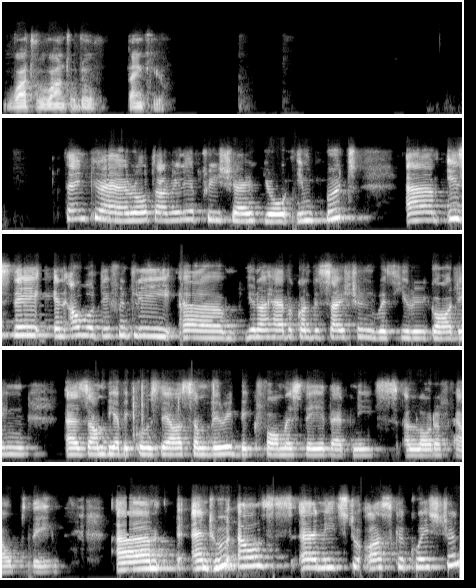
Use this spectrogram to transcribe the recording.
what we want to do. Thank you. Thank you, Harold. I really appreciate your input. Um, is there, and I will definitely, um, you know, have a conversation with you regarding uh, Zambia because there are some very big farmers there that needs a lot of help there. Um, and who else uh, needs to ask a question?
